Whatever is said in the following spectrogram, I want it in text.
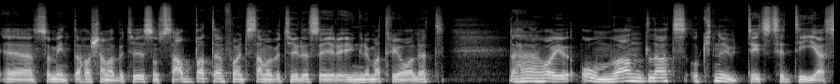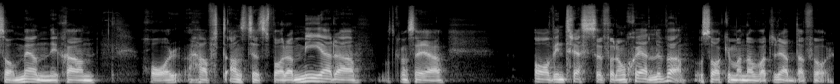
eh, som inte har samma betydelse, som sabbaten får inte samma betydelse i det yngre materialet. Det här har ju omvandlats och knutits till det som människan har haft ansetts vara mera, vad ska man säga, av intresse för dem själva och saker man har varit rädda för.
